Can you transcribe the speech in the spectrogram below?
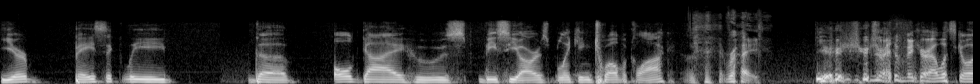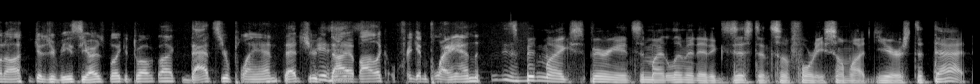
You're basically the old guy whose VCR is blinking 12 o'clock. right. You're, you're trying to figure out what's going on because your VCR is blinking 12 o'clock. That's your plan. That's your It is. diabolical freaking plan. This has been my experience in my limited existence of forty some odd years that that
